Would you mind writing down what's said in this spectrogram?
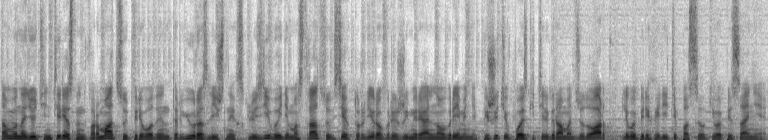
Там вы найдете интересную информацию, переводы интервью, различные эксклюзивы и демонстрацию всех турниров в режиме реального времени. Пишите в поиске телеграма Judoart, либо переходите по ссылке в описании.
